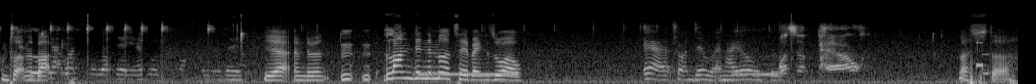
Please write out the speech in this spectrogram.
I'm sat in the back. Get Lester ready. Everyone get Lester ready. Yeah, I'm doing. M m- land in the military base as well. Yeah, that's what I'm doing. I always do. it. What's up, pal? Lester.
